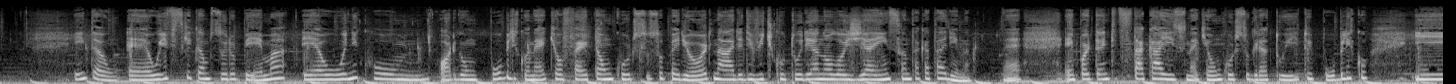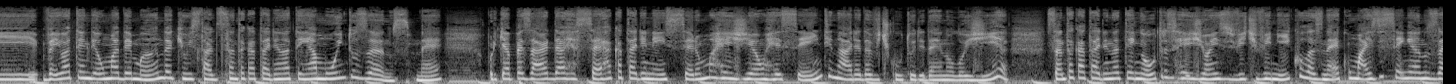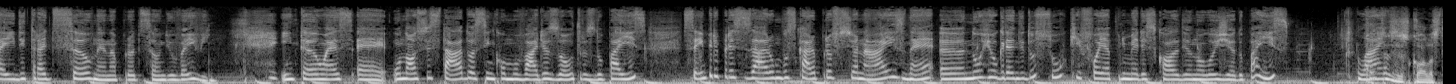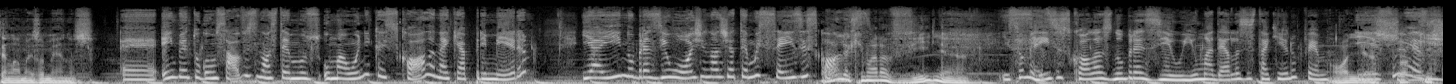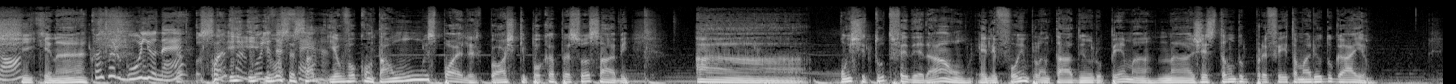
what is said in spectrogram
Então, é, o IFSC Campus Urupema é o único um, órgão público né, que oferta um curso superior na área de viticultura e anologia em Santa Catarina. Né? É importante destacar isso, né, que é um curso gratuito e público e veio atender uma demanda que o estado de Santa Catarina tem há muitos anos, né? Porque apesar da Serra Catarinense ser uma região recente na área da viticultura e da enologia, Santa Catarina tem outras regiões vitivinícolas, né, com mais de 100 anos aí de tradição, né, na produção de uva e vinho. Então, é, é, o nosso estado, assim como vários outros do país, sempre precisaram buscar profissionais, né, uh, no Rio Grande do Sul, que foi a primeira escola de enologia do país. Lá Quantas em, escolas tem lá mais ou menos? É, em Bento Gonçalves nós temos uma única escola, né, que é a primeira. E aí no Brasil hoje nós já temos seis escolas. Olha que maravilha. Isso mesmo. Seis escolas no Brasil e uma delas está aqui em Urupema. Olha Isso só mesmo. que chique, né? Quanto orgulho, né? Quanto e, orgulho e você sabe, eu vou contar um spoiler, que eu acho que pouca pessoa sabe. A o Instituto Federal, ele foi implantado em Urupema na gestão do prefeito Amarildo Gaio.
